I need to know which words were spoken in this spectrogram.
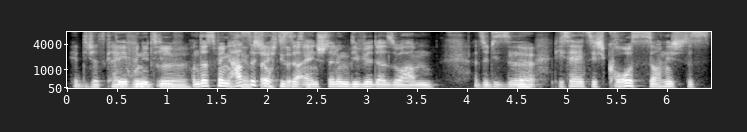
hätte ich jetzt keinen Definitiv. Grund, äh, Und deswegen hasse ich auch diese Einstellung, die wir da so haben. Also diese, ja. die ist ja jetzt nicht groß, ist auch nicht, dass,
